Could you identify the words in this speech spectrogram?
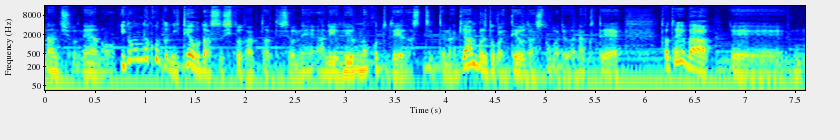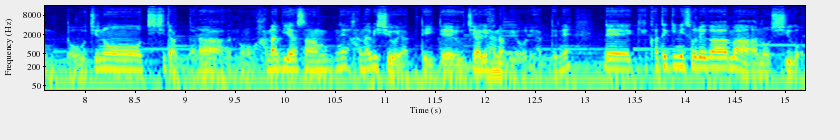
なんでしょうねあのいろんなことに手を出す人だったんですよね。あるいはいろんなこと手を出すって言ってのはギャンブルとかに手を出すとかではなくて例えば、えー、うんとうちの父だったらあの花火屋さんね花火師をやっていて打ち上げ花火をやってね。で結果的にそれがまああの死後、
